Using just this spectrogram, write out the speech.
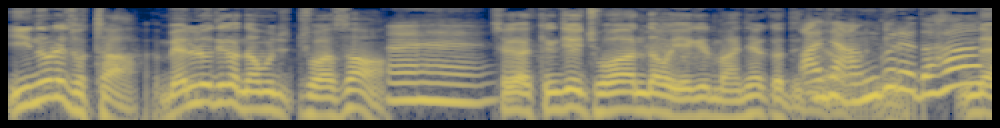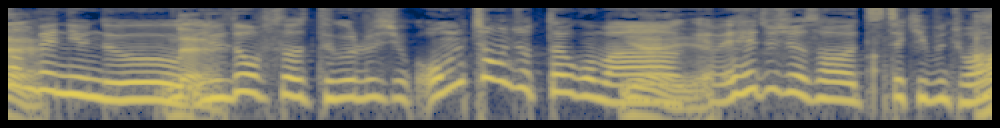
이 노래 좋다. 멜로디가 너무 좋아서 에헤. 제가 굉장히 좋아한다고 얘기를 많이 했거든요. 아니 안 그래도 하하 네. 선배님도 네. 일도 없어 들으시고 엄청 좋다고 막 예, 해주셔서 진짜 기분 하하고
